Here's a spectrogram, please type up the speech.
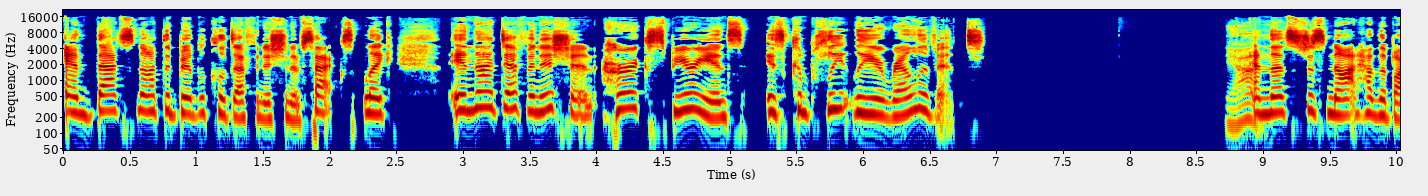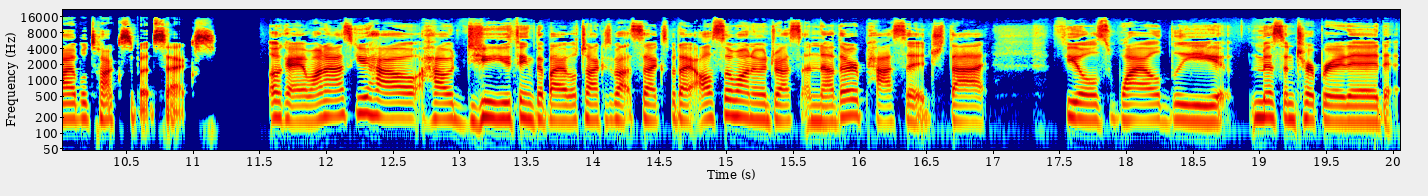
And that's not the biblical definition of sex. Like in that definition, her experience is completely irrelevant. Yeah. And that's just not how the Bible talks about sex. Okay, I want to ask you how how do you think the Bible talks about sex, but I also want to address another passage that feels wildly misinterpreted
